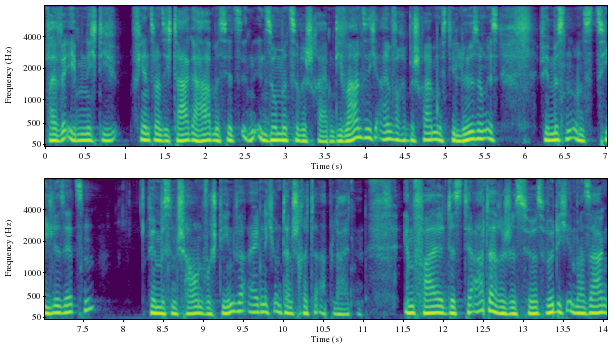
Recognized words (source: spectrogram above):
weil wir eben nicht die 24 Tage haben, es jetzt in, in Summe zu beschreiben. Die wahnsinnig einfache Beschreibung ist, die Lösung ist, wir müssen uns Ziele setzen. Wir müssen schauen, wo stehen wir eigentlich und dann Schritte ableiten. Im Fall des Theaterregisseurs würde ich immer sagen,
